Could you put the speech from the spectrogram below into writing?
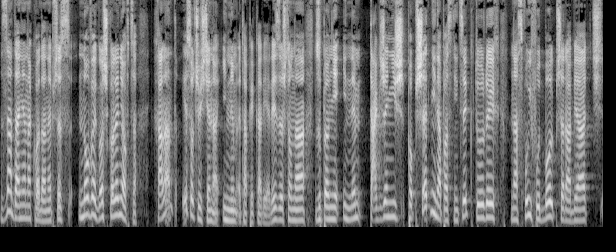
zadania nakładane przez nowego szkoleniowca. Haaland jest oczywiście na innym etapie kariery, zresztą na zupełnie innym także niż poprzedni napastnicy, których na swój futbol przerabiać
